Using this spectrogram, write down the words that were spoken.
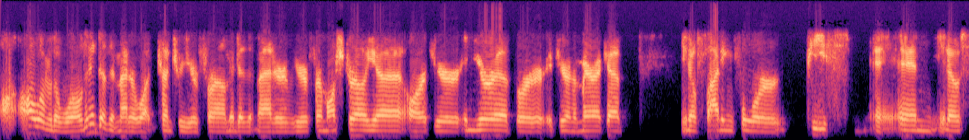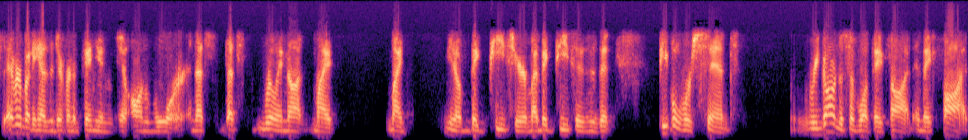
all, all over the world. And it doesn't matter what country you're from, it doesn't matter if you're from Australia or if you're in Europe or if you're in America, you know, fighting for peace and you know everybody has a different opinion on war and that's that's really not my my you know big piece here. My big piece is is that people were sent regardless of what they thought, and they fought.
